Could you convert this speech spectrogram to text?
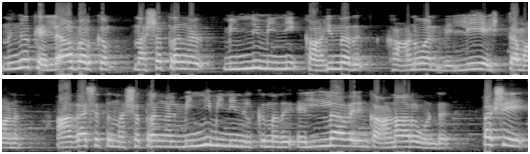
നിങ്ങൾക്ക് എല്ലാവർക്കും നക്ഷത്രങ്ങൾ മിന്നി മിന്നി കാണുന്നത് കാണുവാൻ വലിയ ഇഷ്ടമാണ്. ആകാശത്ത് നക്ഷത്രങ്ങൾ മിന്നി മിന്നി നിൽക്കുന്നത് എല്ലാവരും കാണാറുമുണ്ട്. പക്ഷേ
